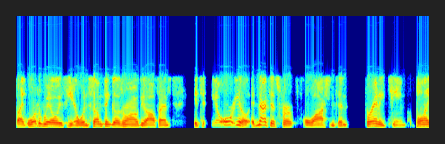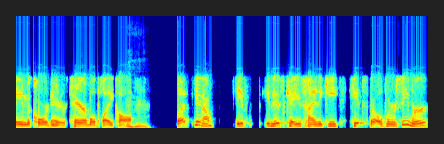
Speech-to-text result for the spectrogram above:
like what do we always hear when something goes wrong with the offense? It's or you know, it's not just for, for Washington, for any team. Blame the coordinator, terrible play call. Mm-hmm. But you know, if in this case Heinicke hits the open receiver,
